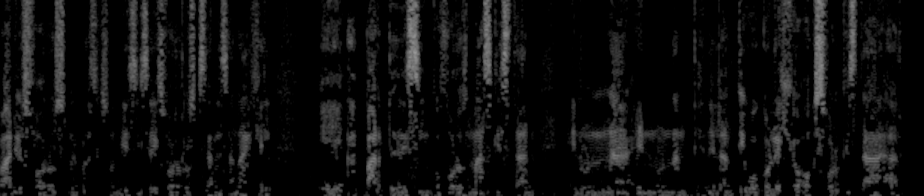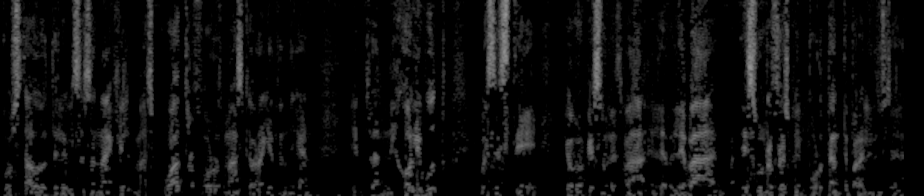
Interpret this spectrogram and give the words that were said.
varios foros, me parece que son 16 foros los que están en San Ángel, eh, aparte de cinco foros más que están en, una, en, en, el antiguo colegio Oxford que está al costado de Televisa San Ángel, más cuatro foros más que ahora ya tendrían en de Hollywood, pues este, yo creo que eso les va, le, va, es un refresco importante para la industria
